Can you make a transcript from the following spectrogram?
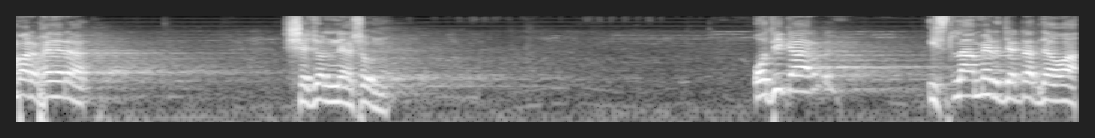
আমার ভাইয়েরা, সেজন্য আসুন। অধিকার ইসলামের যেটা দেওয়া,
